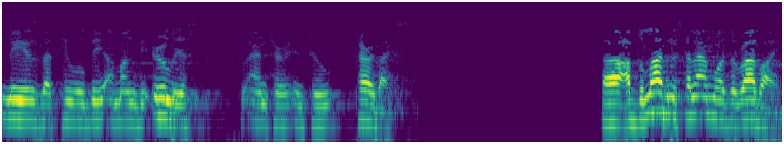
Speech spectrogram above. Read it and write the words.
means that he will be among the earliest to enter into paradise. Uh, Abdullah ibn Salam was a rabbi,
